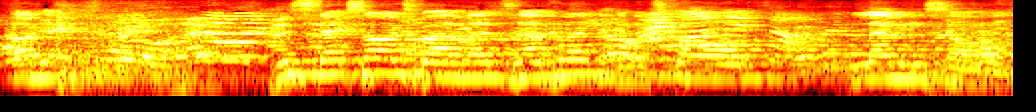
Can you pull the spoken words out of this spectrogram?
Okay. This next song is by Led Zeppelin and it's called Lemon Song.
